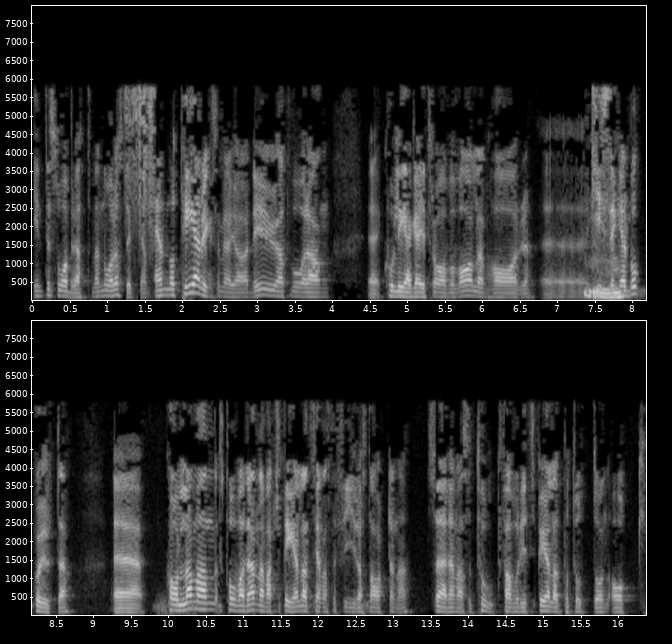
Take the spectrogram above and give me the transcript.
inte så brett, men några stycken. En notering som jag gör, det är ju att våran eh, kollega i Travovalen har eh, Kissinger Bocco ute. Eh, kollar man på vad den har varit spelad de senaste fyra starterna, så är den alltså tokfavoritspelad på Toton och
